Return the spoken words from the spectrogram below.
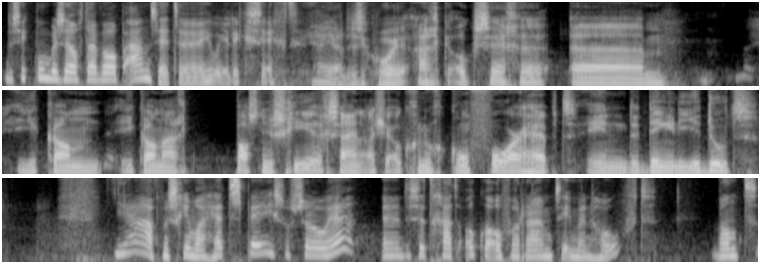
Dus ik moet mezelf daar wel op aanzetten, heel eerlijk gezegd. Ja, ja, dus ik hoor je eigenlijk ook zeggen, ehm, je, kan, je kan eigenlijk pas nieuwsgierig zijn als je ook genoeg comfort hebt in de dingen die je doet. Ja, of misschien wel headspace of zo, hè? Eh, dus het gaat ook wel over ruimte in mijn hoofd. Want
